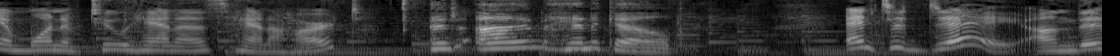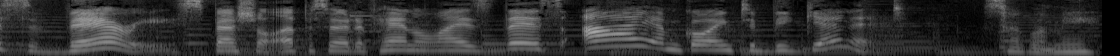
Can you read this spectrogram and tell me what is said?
Hannahlyze This. I am one of two Hannahs, Hannah Hart. And I'm Hannah Gelb. And today, on this very special episode of Hannahlyze This, I am going to begin it. Let's talk about me.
